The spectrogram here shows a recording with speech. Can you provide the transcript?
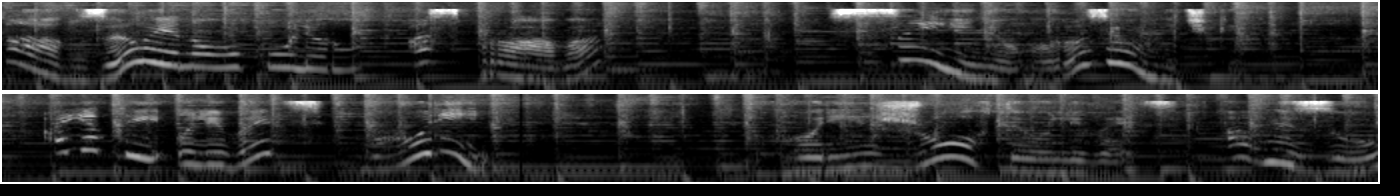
Так, зеленого кольору, а справа синього, розумнички. А який олівець вгорі? Вгорі жовтий олівець, а внизу?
